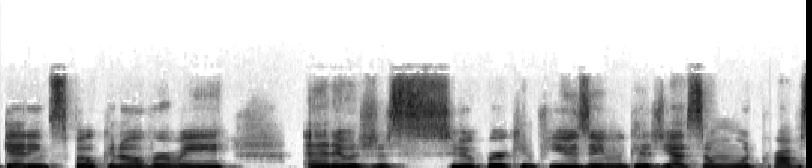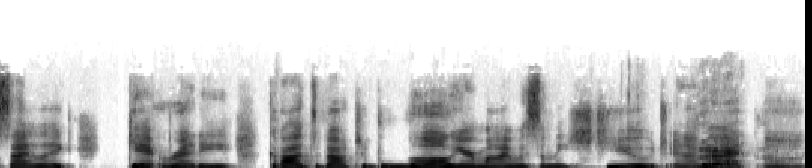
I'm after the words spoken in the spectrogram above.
getting spoken over me. And it was just super confusing because yeah, someone would prophesy like get ready. God's about to blow your mind with something huge. And I'm like oh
